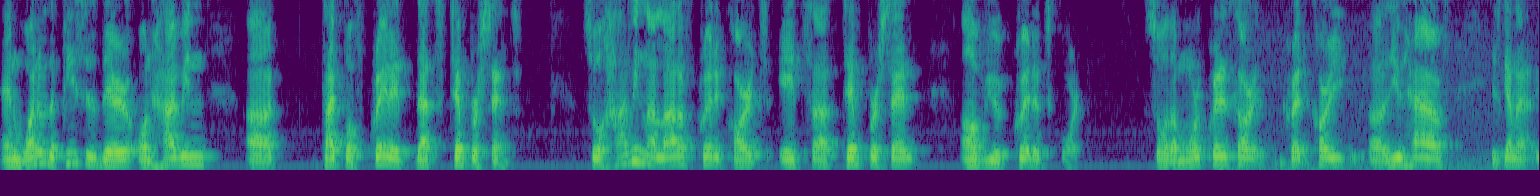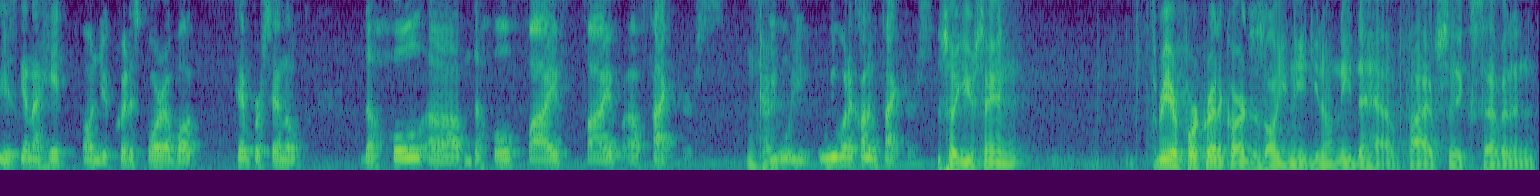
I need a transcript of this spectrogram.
And one of the pieces there on having a uh, type of credit, that's 10%. So having a lot of credit cards, it's uh, 10% of your credit score. So the more credit card credit card uh, you have is gonna is gonna hit on your credit score about 10% of the whole um, the whole five five uh, factors. Okay. You, you, we want to call them factors. So you're saying three or four credit cards is all you need. You don't need to have five, six, seven, and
